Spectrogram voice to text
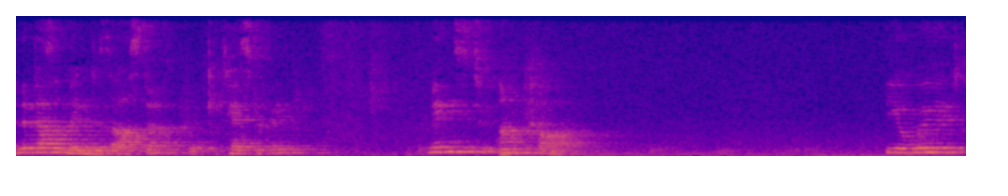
and it doesn't mean disaster or catastrophe. It means to uncover. The word,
